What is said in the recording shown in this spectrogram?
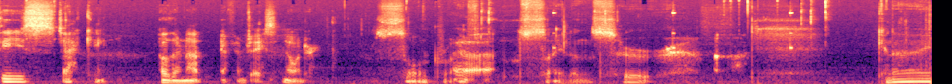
these stacking? Oh, they're not FMJs. No wonder. Assault rifle. silencer. Can I?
